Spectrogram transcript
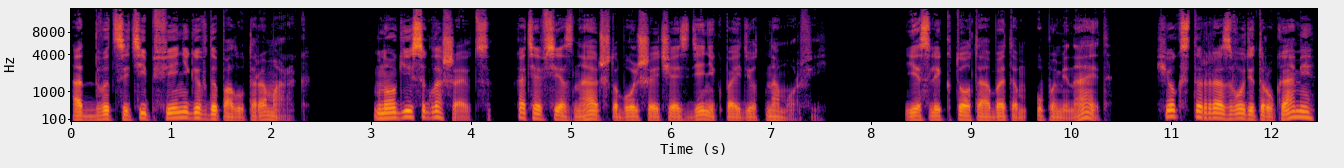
от 20 пфенигов до полутора марок. Многие соглашаются, хотя все знают, что большая часть денег пойдет на морфий. Если кто-то об этом упоминает, Хёкстер разводит руками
